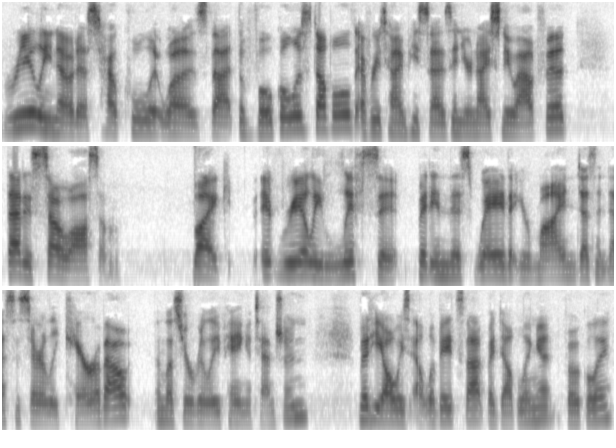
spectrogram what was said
really noticed how cool it was that the vocal is doubled every time he says in your nice new outfit. That is so awesome. Like it really lifts it, but in this way that your mind doesn't necessarily care about unless you're really paying attention but he always elevates that by doubling it vocally.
